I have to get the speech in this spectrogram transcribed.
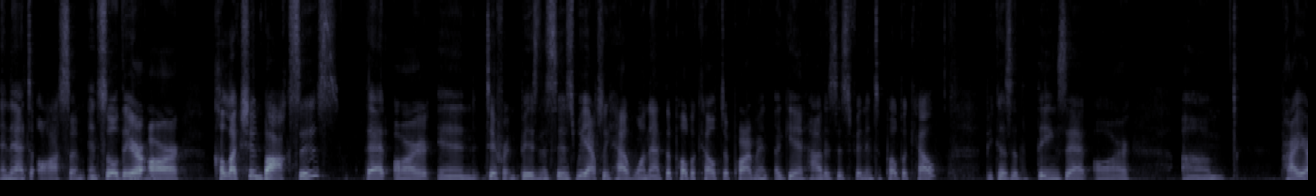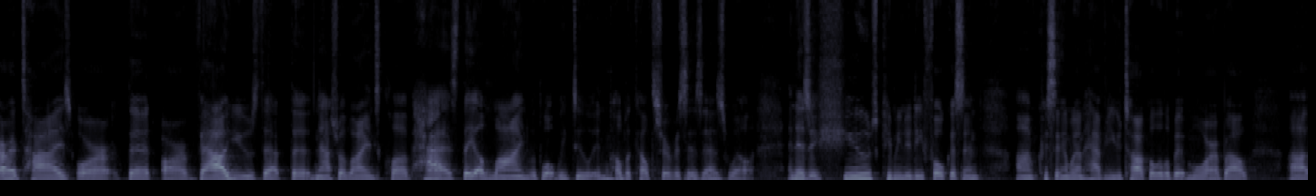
and that's awesome. And so there are collection boxes that are in different businesses. We actually have one at the public health department. Again, how does this fit into public health? Because of the things that are um, prioritized or that are values that the Nashua Lions Club has, they align with what we do in public health services as well. And there's a huge community focus. And um, Kristen, I'm going to have you talk a little bit more about uh,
